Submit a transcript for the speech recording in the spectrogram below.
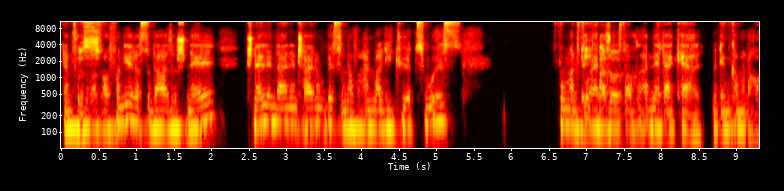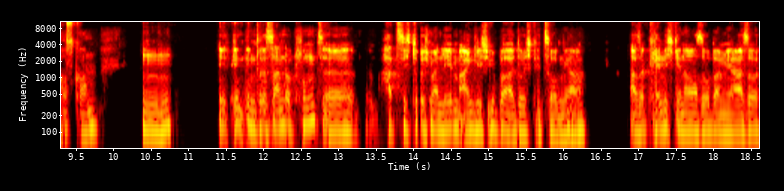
Kennst du das sowas auch von dir, dass du da also schnell, schnell in deine Entscheidung bist und auf einmal die Tür zu ist, wo man vorher also, dachte, das ist doch ein netter Kerl, mit dem kann man noch auskommen. Mhm. Interessanter Punkt, äh, hat sich durch mein Leben eigentlich überall durchgezogen, ja. Also kenne ich genau so bei mir. Also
